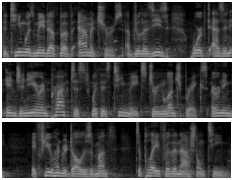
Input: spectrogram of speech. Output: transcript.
The team was made up of amateurs. Abdulaziz worked as an engineer and practiced with his teammates during lunch breaks, earning a few hundred dollars a month to play for the national team.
